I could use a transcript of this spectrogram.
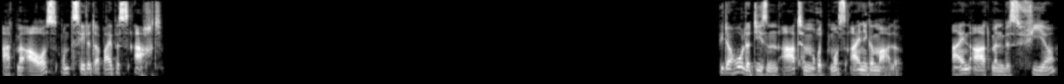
Atme aus und zähle dabei bis acht. Wiederhole diesen Atemrhythmus einige Male. Einatmen bis vier.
